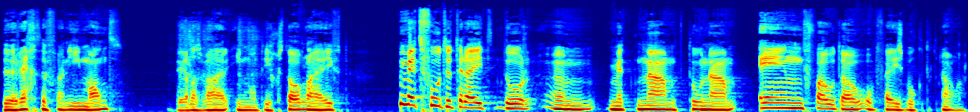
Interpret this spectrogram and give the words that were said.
de rechten van iemand, weliswaar iemand die gestolen heeft... met voeten treedt door ehm, met naam, toenaam en foto op Facebook te knallen.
